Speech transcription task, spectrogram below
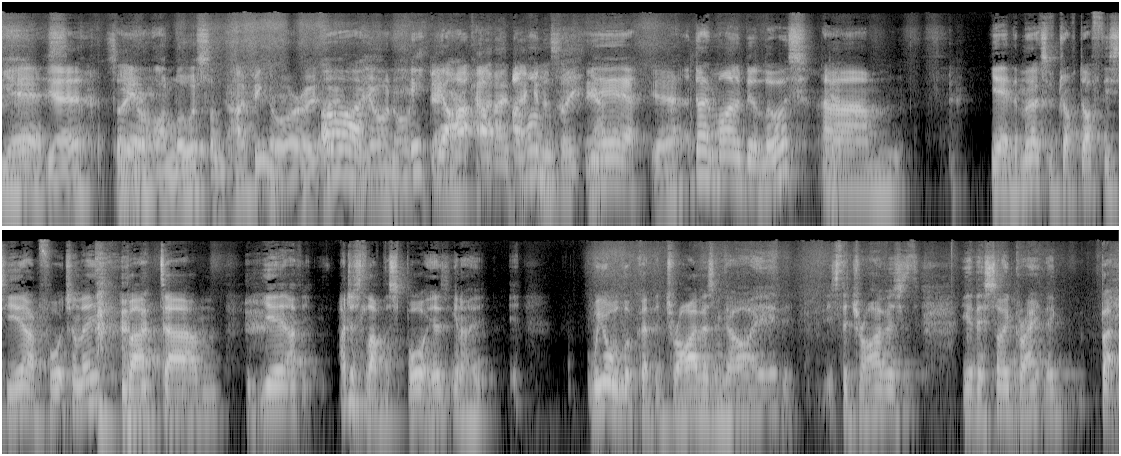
Yes. Yeah, so Yeah. you're on Lewis, I'm hoping, or who, who Oh, are you on, or yeah, Daniel I- Ricciardo I- back I'm in the seat now? Yeah, Yeah. I don't mind a bit of Lewis. Yeah. Um, yeah, the Mercs have dropped off this year, unfortunately. But um, yeah, I, I just love the sport. You know, we all look at the drivers and go, "Oh, yeah, it's the drivers. Yeah, they're so great." They, but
